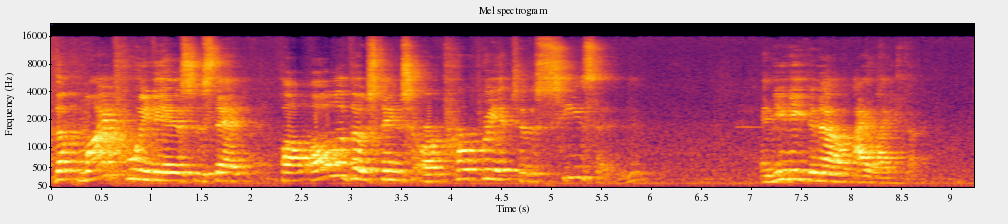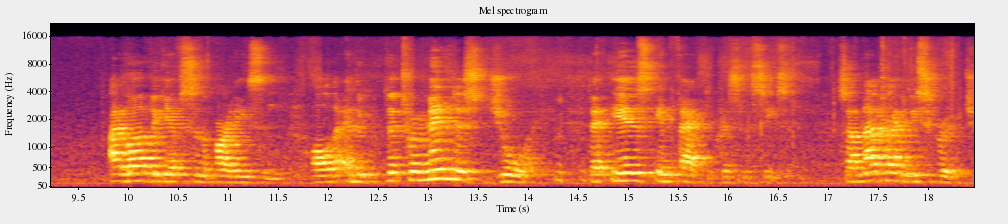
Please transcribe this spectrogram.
the, my point is, is that while all of those things are appropriate to the season, and you need to know I like them. I love the gifts and the parties and all that, and the, the tremendous joy that is, in fact, the Christmas season. So I'm not trying to be Scrooge.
